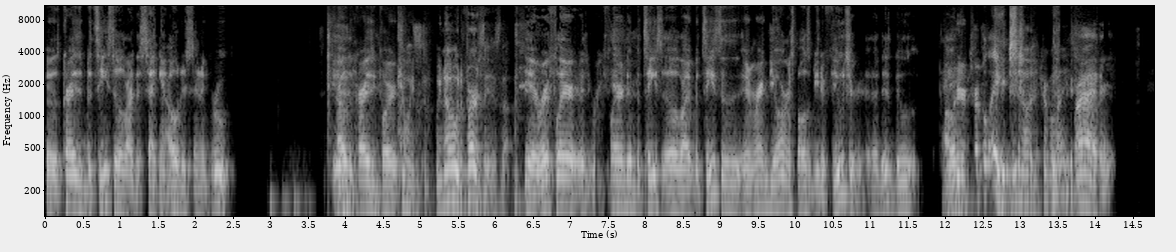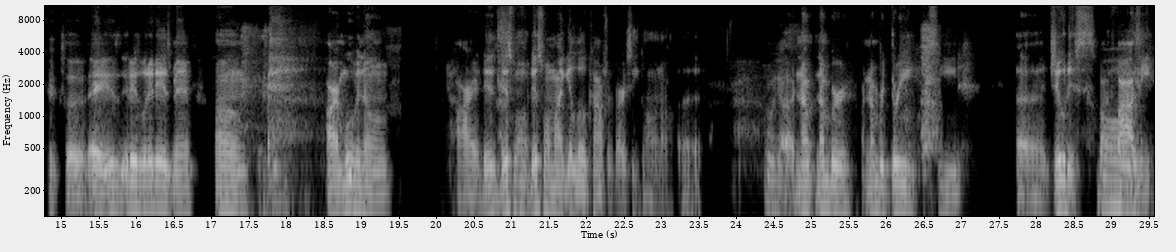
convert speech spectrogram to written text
It was crazy. Batista was like the second oldest in the group. That was the crazy part. we, we know who the first is though. Yeah, Ric Flair, Ric Flair did Batista. Was like Batista and Randy Orton supposed to be the future. Uh, This dude older than Triple He H. know the Triple H. Right. So hey, it is what it is, man. Um, all right, moving on. All right, this this one this one might get a little controversy going on. Uh, we uh, got? num- number number three seed, uh, Judas by Oh, Fozzy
